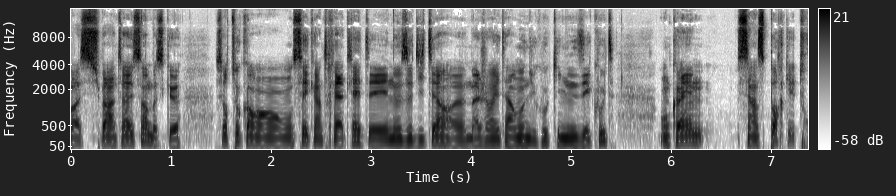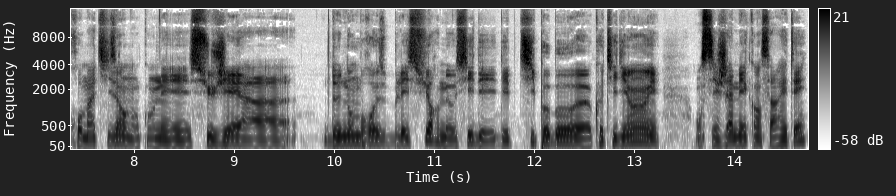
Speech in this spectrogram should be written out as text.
C'est super intéressant parce que surtout quand on sait qu'un triathlète et nos auditeurs majoritairement du coup qui nous écoutent ont quand même c'est un sport qui est traumatisant donc on est sujet à de nombreuses blessures mais aussi des, petits pobos euh, quotidiens et on sait jamais quand s'arrêter.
